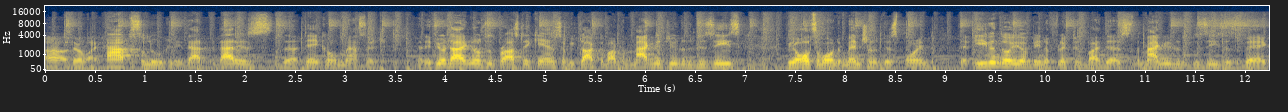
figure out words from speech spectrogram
uh, their life. Absolutely, that, that is the take-home message. That if you're diagnosed with prostate cancer, we talked about the magnitude of the disease, we also want to mention at this point that even though you have been afflicted by this, the magnitude of the disease is big,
